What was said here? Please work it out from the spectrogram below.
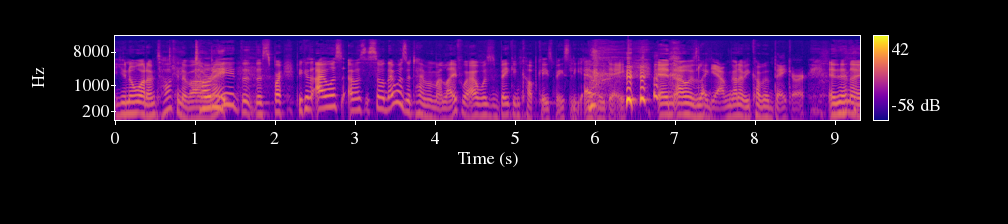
you know what I'm talking about, Totally. right? The, the spark because I was I was so there was a time in my life where I was baking cupcakes basically every day, and I was like, yeah, I'm gonna become a baker. And then I,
